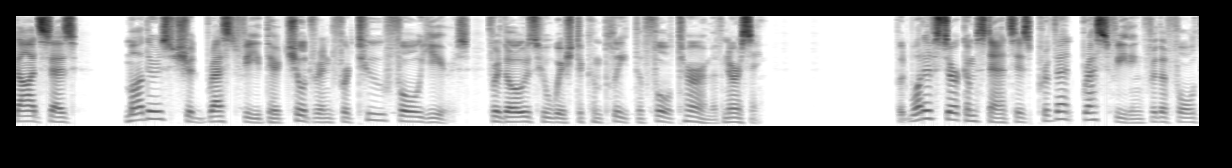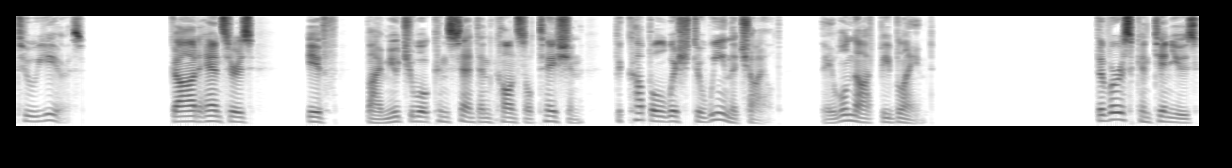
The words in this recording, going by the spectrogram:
God says, Mothers should breastfeed their children for two full years for those who wish to complete the full term of nursing. But what if circumstances prevent breastfeeding for the full two years? God answers, If, by mutual consent and consultation, the couple wish to wean the child, they will not be blamed. The verse continues,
